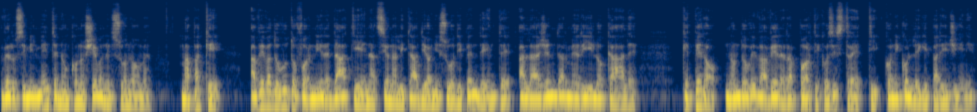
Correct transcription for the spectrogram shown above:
verosimilmente non conoscevano il suo nome, ma Paquet aveva dovuto fornire dati e nazionalità di ogni suo dipendente alla gendarmerie locale, che però non doveva avere rapporti così stretti con i colleghi parigini.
